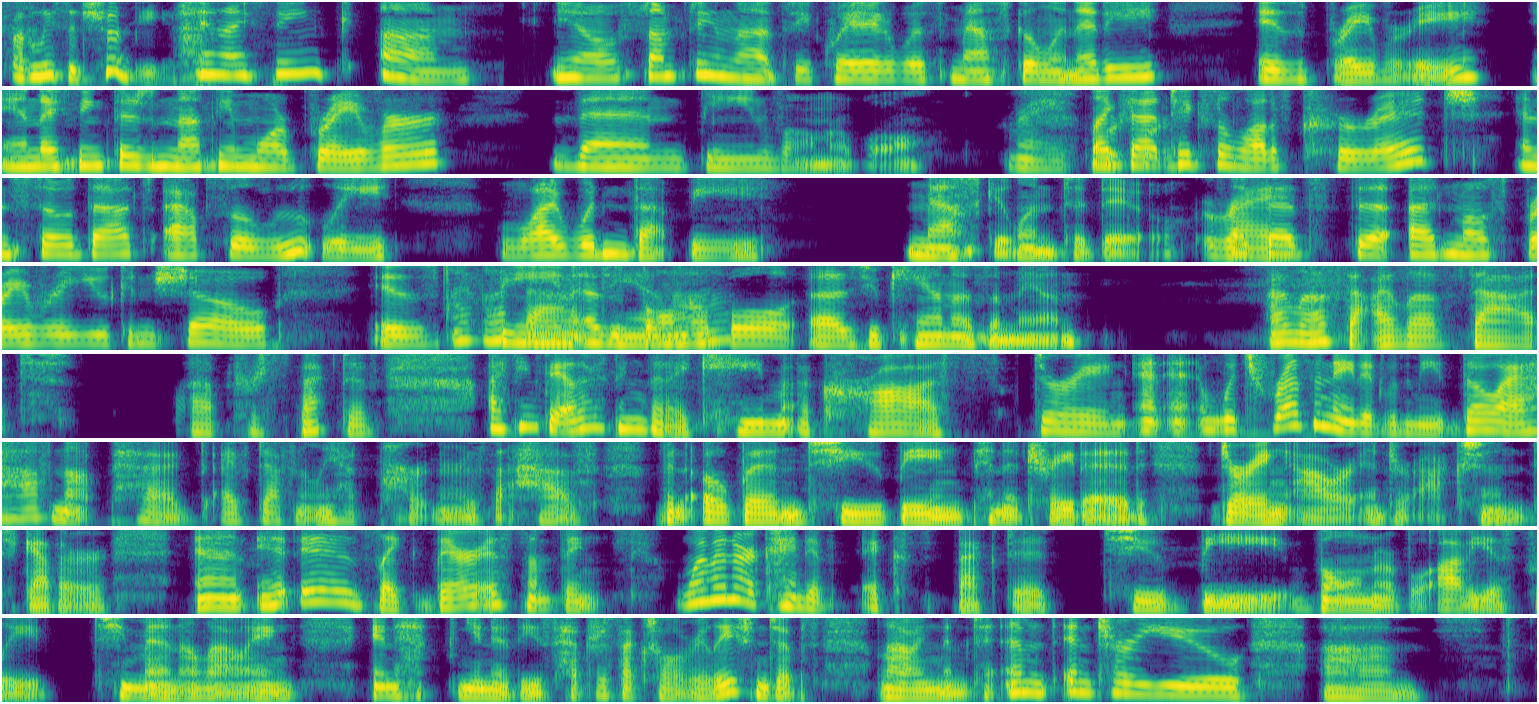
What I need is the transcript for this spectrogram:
At least it should be. And I think, um, you know, something that's equated with masculinity is bravery. And I think there's nothing more braver than being vulnerable. Right. Like that sure. takes a lot of courage. And so that's absolutely why wouldn't that be masculine to do? Right. Like that's the utmost bravery you can show is being that, as Deanna. vulnerable as you can as a man. I love that. I love that uh, perspective. I think the other thing that I came across during and, and which resonated with me, though I have not pegged, I've definitely had partners that have been open to being penetrated during our interaction together. And it is like there is something women are kind of expected to be vulnerable, obviously, to men allowing in you know these heterosexual relationships allowing them to enter you um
